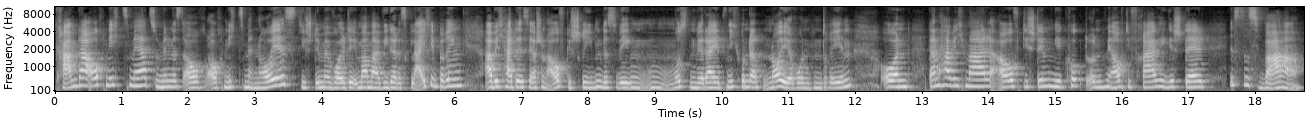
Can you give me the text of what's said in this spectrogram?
kam da auch nichts mehr, zumindest auch, auch nichts mehr Neues. Die Stimme wollte immer mal wieder das Gleiche bringen, aber ich hatte es ja schon aufgeschrieben, deswegen mussten wir da jetzt nicht 100 neue Runden drehen. Und dann habe ich mal auf die Stimmen geguckt und mir auch die Frage gestellt, ist es wahr,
